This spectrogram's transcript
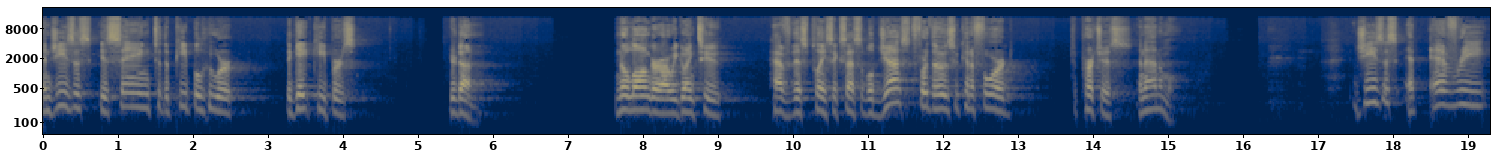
And Jesus is saying to the people who are the gatekeepers, You're done. No longer are we going to have this place accessible just for those who can afford to purchase an animal. Jesus, at every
